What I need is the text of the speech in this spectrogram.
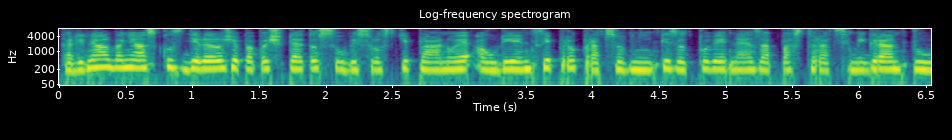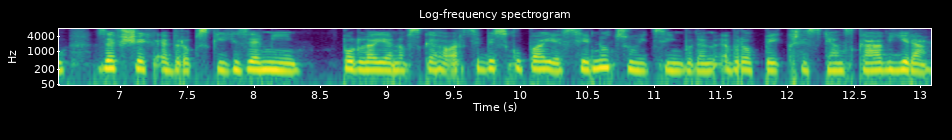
Kardinál Baňásko sdělil, že papež v této souvislosti plánuje audienci pro pracovníky zodpovědné za pastoraci migrantů ze všech evropských zemí. Podle janovského arcibiskupa je sjednocujícím bodem Evropy křesťanská víra.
